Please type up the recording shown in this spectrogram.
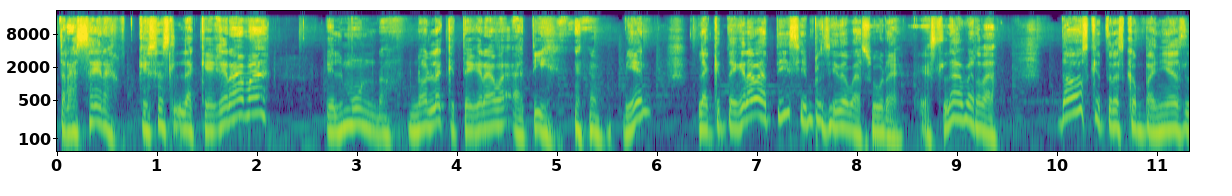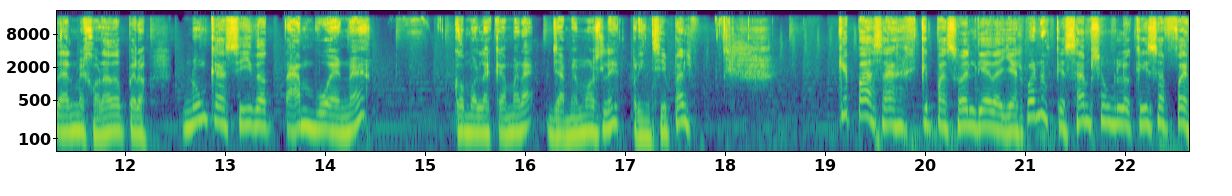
trasera, que es la que graba el mundo, no la que te graba a ti. Bien, la que te graba a ti siempre ha sido basura, es la verdad. Dos que tres compañías le han mejorado, pero nunca ha sido tan buena como la cámara, llamémosle principal. ¿Qué pasa? ¿Qué pasó el día de ayer? Bueno, que Samsung lo que hizo fue,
